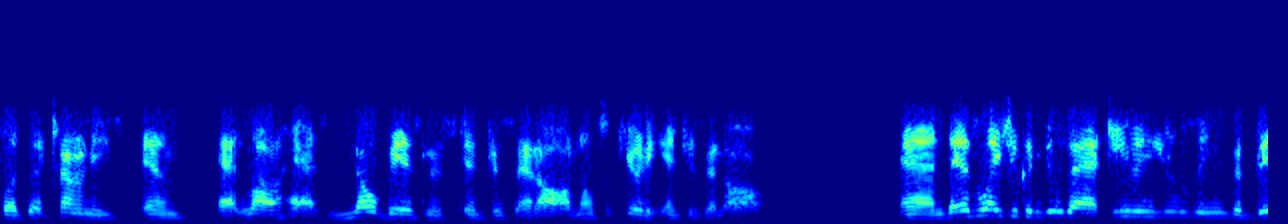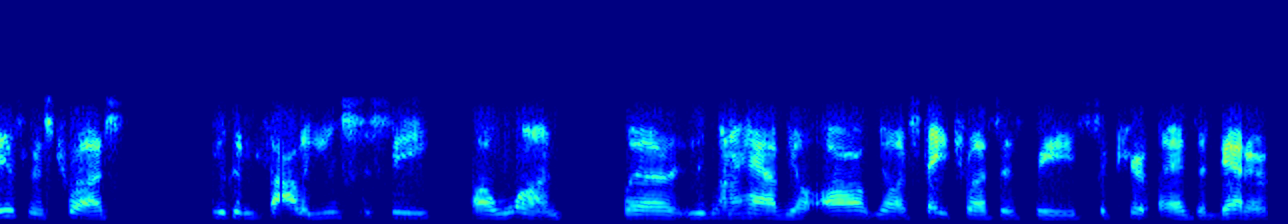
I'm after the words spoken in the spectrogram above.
but the attorneys in at law has no business interest at all, no security interest at all. And there's ways you can do that, even using the business trust. You can file a UCC uh, one where you're going to have your all your estate trust as the secure as the debtor,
